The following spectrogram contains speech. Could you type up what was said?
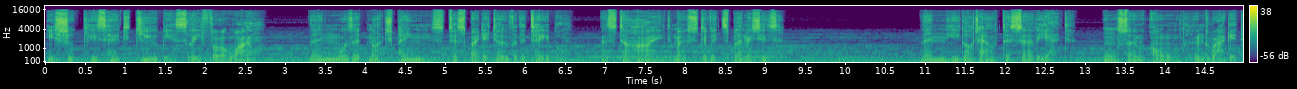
He shook his head dubiously for a while then was at much pains to spread it over the table as to hide most of its blemishes. Then he got out a serviette, also old and ragged,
